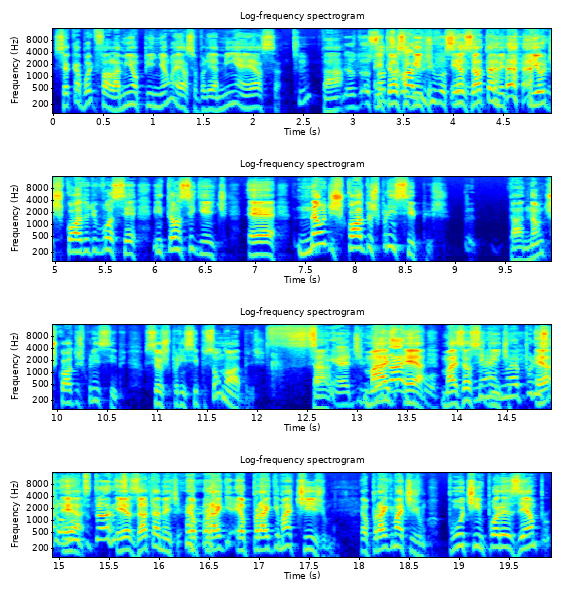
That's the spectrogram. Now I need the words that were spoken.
você acabou de falar, a minha opinião é essa. Eu falei, a minha é essa. Sim. Tá? Eu- eu só então é o discordo seguinte, de você. exatamente. e eu discordo de você. Então é o seguinte, é, não discordo dos princípios. Tá? Não discordo dos princípios. Os seus princípios são nobres. Tá? Sim, é de mas liberdade, é, pô. mas é o Não é- seguinte. não é por isso que eu luto tanto. Exatamente. É o, prag- é o pragmatismo. É o pragmatismo. Putin, por exemplo,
